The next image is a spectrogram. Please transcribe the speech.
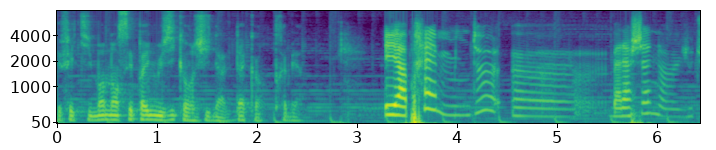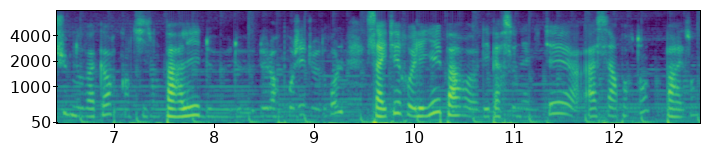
Effectivement, non, c'est pas une musique originale. D'accord, très bien. Et après, mine de, euh, bah, la chaîne euh, YouTube Novacore, quand ils ont parlé de, de- de leur projet de jeu de rôle, ça a été relayé par euh, des personnalités euh, assez importantes, par exemple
